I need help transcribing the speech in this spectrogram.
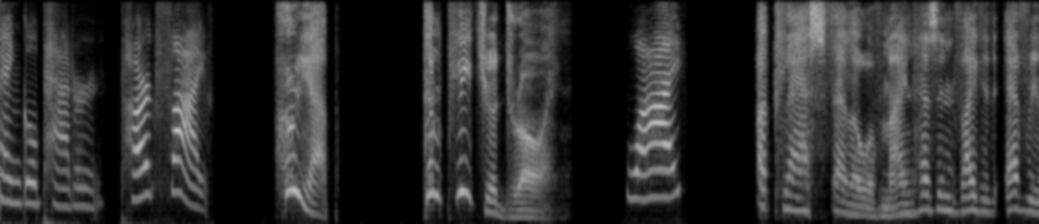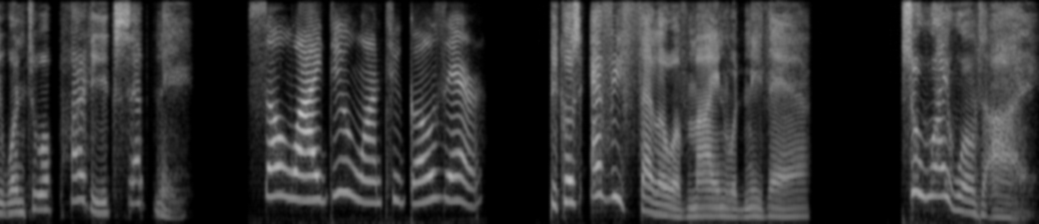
Zentangle pattern. Part 5. Hurry up. Complete your drawing. Why? A class fellow of mine has invited everyone to a party except me. So why do you want to go there? Because every fellow of mine would be there. So why won't I?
